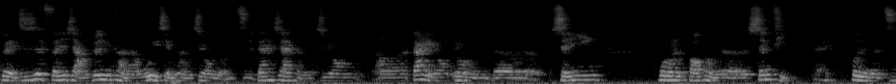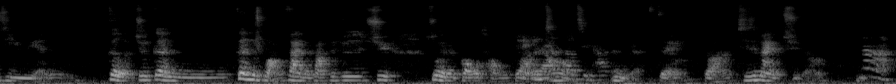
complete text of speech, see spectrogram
对，只是分享。就是你可能我以前可能是用文字，但是现在可能是用呃，当然用用你的声音，或包括你的身体，对，或者你的肢体语言，各就更更广泛的方式，就是去做一个沟通，对，然后到其他的人，对，对啊，其实蛮有趣的。那。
